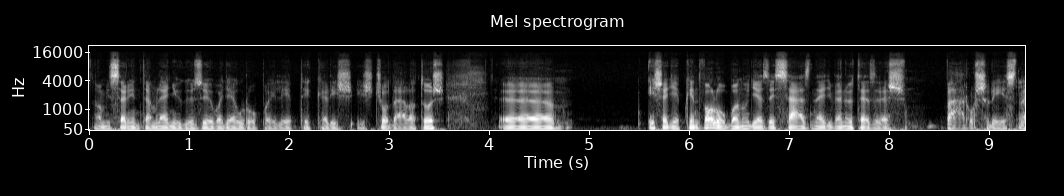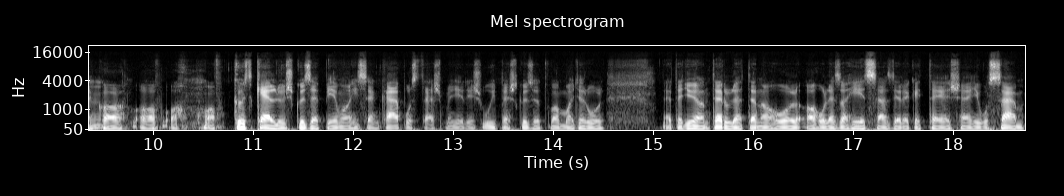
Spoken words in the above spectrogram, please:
ami szerintem lenyűgöző, vagy európai léptékkel is, is csodálatos. E, és egyébként valóban ugye ez egy 145 ezres városrésznek mm. a, a, a, a köz, kellős közepén van, hiszen Káposztás megyer és Újpest között van magyarul. Hát egy olyan területen, ahol, ahol ez a 700 gyerek egy teljesen jó szám,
